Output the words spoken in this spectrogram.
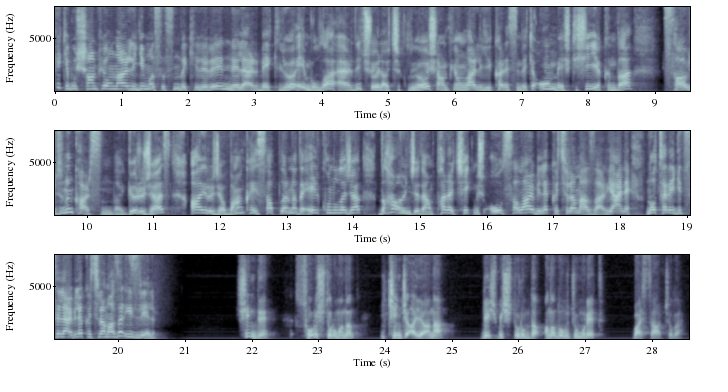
Peki bu Şampiyonlar Ligi masasındakileri neler bekliyor? Emrullah Erdinç şöyle açıklıyor. Şampiyonlar Ligi karesindeki 15 kişiyi yakında savcının karşısında göreceğiz. Ayrıca banka hesaplarına da el konulacak. Daha önceden para çekmiş olsalar bile kaçıramazlar. Yani notere gitseler bile kaçıramazlar. İzleyelim. Şimdi soruşturmanın ikinci ayağına geçmiş durumda Anadolu Cumhuriyet Başsavcılığı.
